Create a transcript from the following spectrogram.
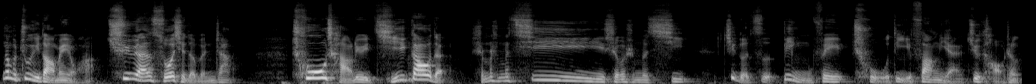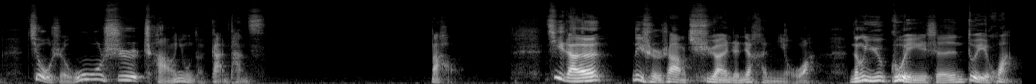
那么注意到没有哈？屈原所写的文章，出场率极高的什么什么兮什么什么兮这个字，并非楚地方言，据考证就是巫师常用的感叹词。那好，既然历史上屈原人家很牛啊，能与鬼神对话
